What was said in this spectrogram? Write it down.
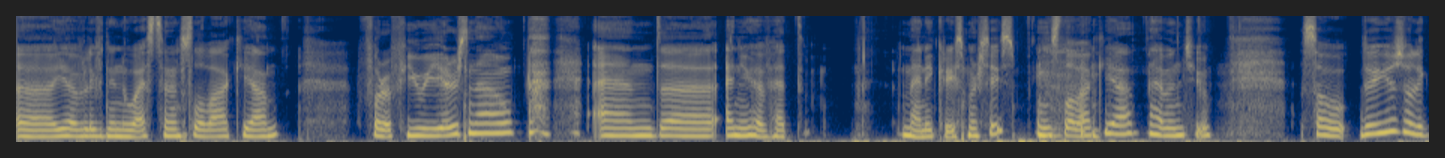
uh, you have lived in Western Slovakia for a few years now, and uh, and you have had many Christmases in Slovakia, haven't you? So, do you usually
